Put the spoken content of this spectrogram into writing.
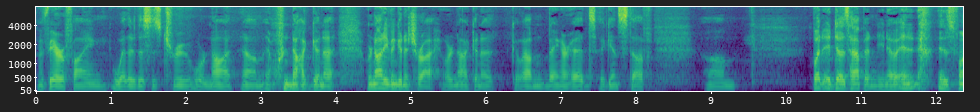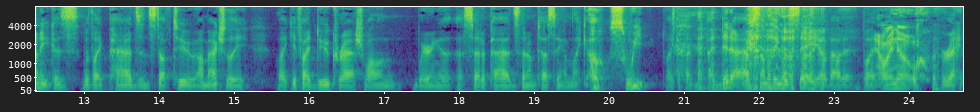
verifying whether this is true or not. Um, and we're not gonna, we're not even gonna try. We're not gonna go out and bang our heads against stuff. Um, but it does happen, you know, and it's funny because with like pads and stuff too, I'm actually, like if I do crash while I'm wearing a, a set of pads that I'm testing, I'm like, oh, sweet. Like I, I did, I have something to say about it, but now I know. right.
